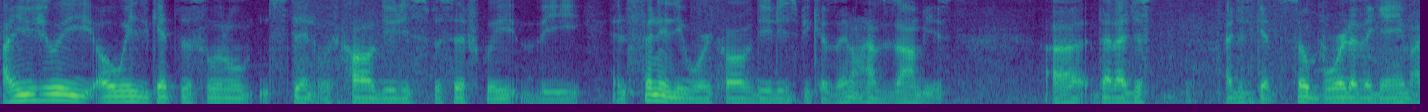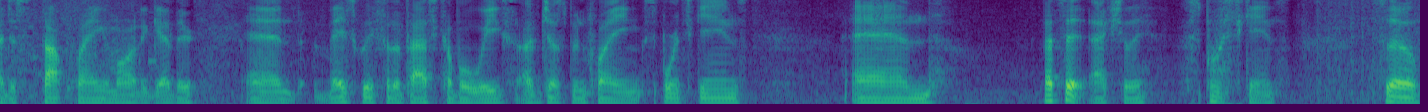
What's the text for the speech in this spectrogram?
I usually always get this little stint with Call of Duty, specifically the Infinity Ward Call of Duties, because they don't have zombies. Uh, that I just I just get so bored of the game, I just stop playing them all together. And basically, for the past couple weeks, I've just been playing sports games, and that's it, actually. Sports games. So,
